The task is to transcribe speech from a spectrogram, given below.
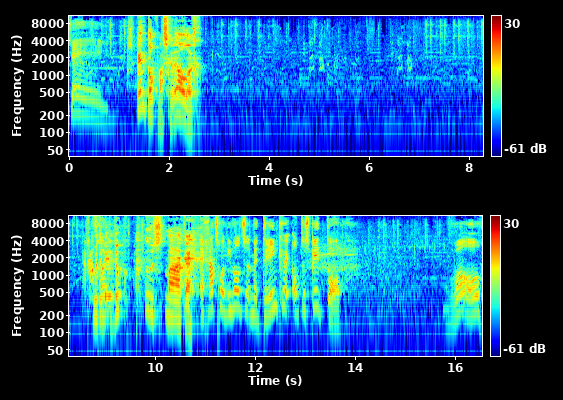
Yay! Spintop was geweldig. Er gaat, Moet doek maken. er gaat gewoon iemand met drinken op de spintop. Wow.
